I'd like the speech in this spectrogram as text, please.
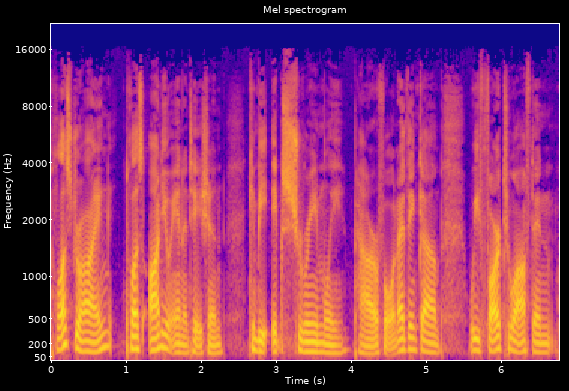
plus drawing plus audio annotation can be extremely powerful. And I think um, we far too often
